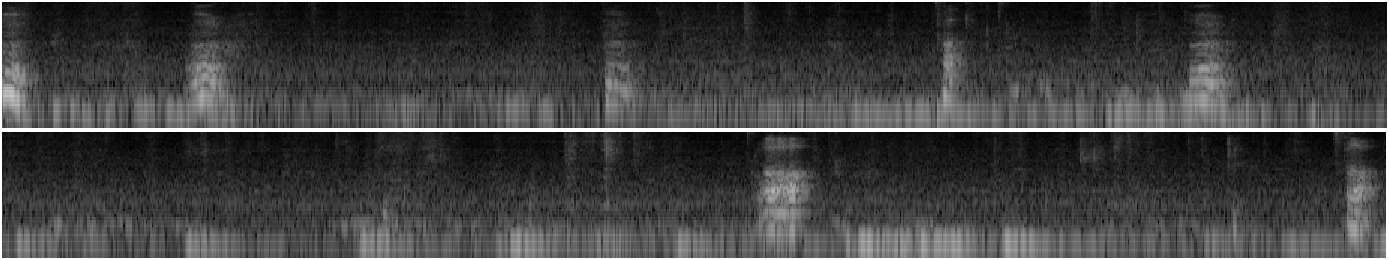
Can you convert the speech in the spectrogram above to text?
Hmm. Mmm. Mmm. Oh. Mmm. Oh. Oh.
